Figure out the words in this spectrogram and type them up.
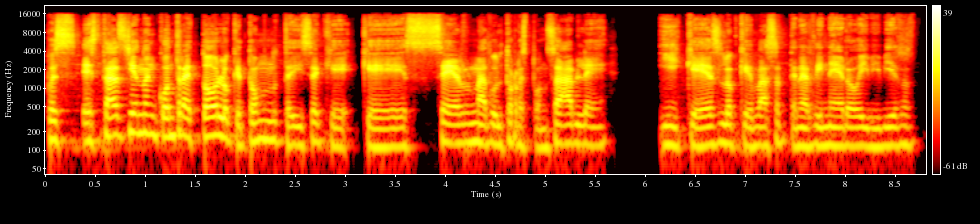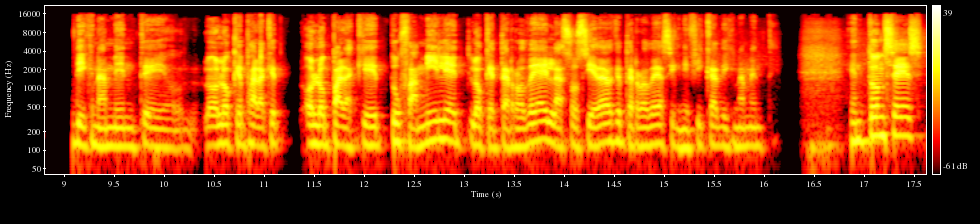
pues estás yendo en contra de todo lo que todo el mundo te dice que, que es ser un adulto responsable, y qué es lo que vas a tener dinero y vivir dignamente o, lo que para que o lo para que tu familia lo que te rodea y la sociedad que te rodea significa dignamente. Entonces,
